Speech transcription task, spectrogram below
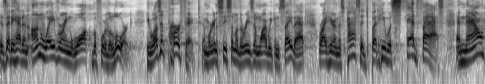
is that he had an unwavering walk before the Lord. He wasn't perfect, and we're going to see some of the reason why we can say that right here in this passage, but he was steadfast. And now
